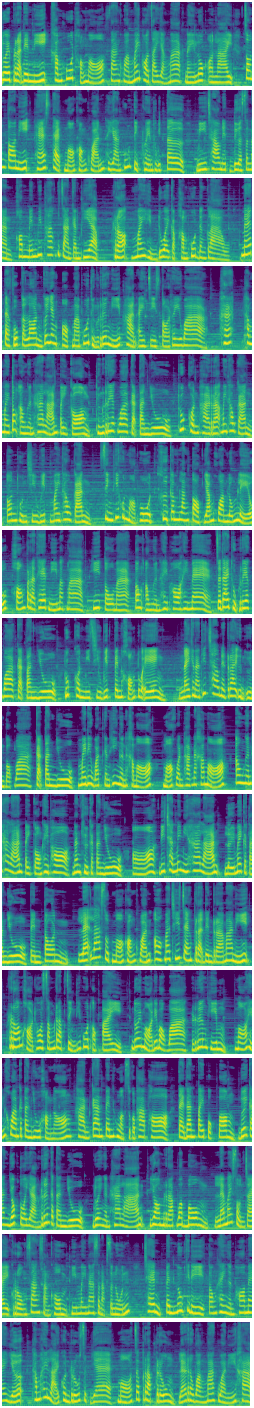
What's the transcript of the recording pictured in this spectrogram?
โดยประเด็นนี้คำพูดของหมอสร้างความไม่พอใจอย่างมากในโลกออนไลน์ จนตอนนี้แฮชแท็กหมอของขวัญทะยานพุ่งติดเทรนด์ทวิตเตอร์มีชาวเน็ตเดือดสนั่นคอมเมนต์วิพากษ์วิจารณ์กันเพียบ เพราะไม่เห็นด้วยกับคำพูดดังกล่าว แม้แต่ฟุกกะล่อนก็ยังออกมาพูดถึงเรื่องนี้ผ่าน IG Story ว่าฮะทำไมต้องเอาเงิน 5 ล้านไปกอง ถึงเรียกว่ากะตันยู ทุกคนภาระไม่เท่ากัน ต้นทุนชีวิตไม่เท่ากัน สิ่งที่คุณหมอพูด คือกำลังตอกย้ำความล้มเหลวของประเทศนี้มากๆ ที่โตมาต้องเอาเงินให้พ่อให้แม่ จะได้ถูกเรียกว่ากะตันยูทุกคนมีชีวิตเป็นของตัวเองในขณะที่ชาวเน็ตรายอื่นๆ บอกว่ากะตันยูไม่ได้วัดกันที่เงินค่ะหมอ หมอควรพักนะคะหมอ เอาเงิน 5 ล้านไปกองให้พ่อ นั่นคือกะตันยูอ๋อ ดิฉันไม่มี 5 ล้าน เลยไม่กะตันยูเป็นต้น และล่าสุดหมอของขวัญออกมาชี้แจงประเด็นดราม่านี้ ร้อมขอโทษสำหรับสิ่งที่พูดออกไป โดยหมอได้บอกว่า เรื่องพิมพ์ หมอเห็นความกตัญญูของน้อง ผ่านการเป็นห่วงสุขภาพพ่อ แต่ดันไปปกป้อง ด้วยการยกตัวอย่างเรื่องกตัญญูด้วยเงิน 5 ล้าน ยอมรับว่าบง และไม่สนใจโครงสร้างสังคมที่ไม่น่าสนับสนุน เช่น เป็นลูกที่ดีต้องให้เงินพ่อแม่เยอะทำให้หลายคนรู้สึกแย่ หมอจะปรับปรุงและระวังมากกว่านี้ค่ะ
